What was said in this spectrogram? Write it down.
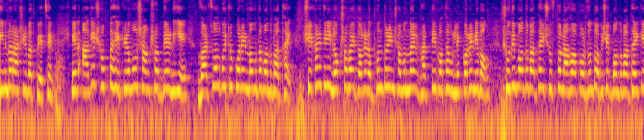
তিনবার আশীর্বাদ পেয়েছেন। এর আগের সপ্তাহে তৃণমূল সাংসদদের নিয়ে ভার্চুয়াল বৈঠক করেন মমতা বন্দ্যোপাধ্যায়। সেখানে তিনি লোকসভায় দলের অভ্যন্তরীণ সমন্বয়ের ঘাটতির কথা উল্লেখ করেন এবং সুদীপ বন্দ্যোপাধ্যায় সুস্থ না হওয়া পর্যন্ত অভিষেক বন্দ্যোপাধ্যায়কে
